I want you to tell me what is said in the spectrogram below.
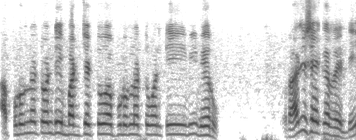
అప్పుడున్నటువంటి బడ్జెట్ అప్పుడున్నటువంటివి వేరు. రాజశేఖర్ రెడ్డి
